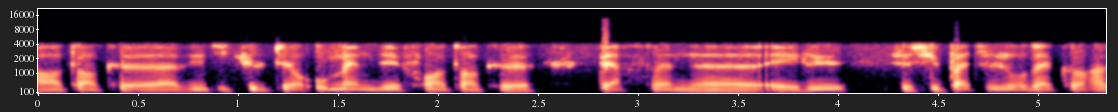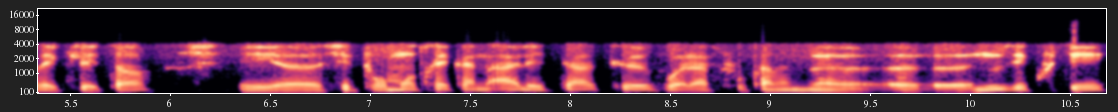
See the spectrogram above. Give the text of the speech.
En tant qu'agriculteur ou même des fois en tant que personne euh, élue, je suis pas toujours d'accord avec l'État. Et euh, c'est pour montrer quand même à l'État que voilà, faut quand même euh, euh, nous écouter.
